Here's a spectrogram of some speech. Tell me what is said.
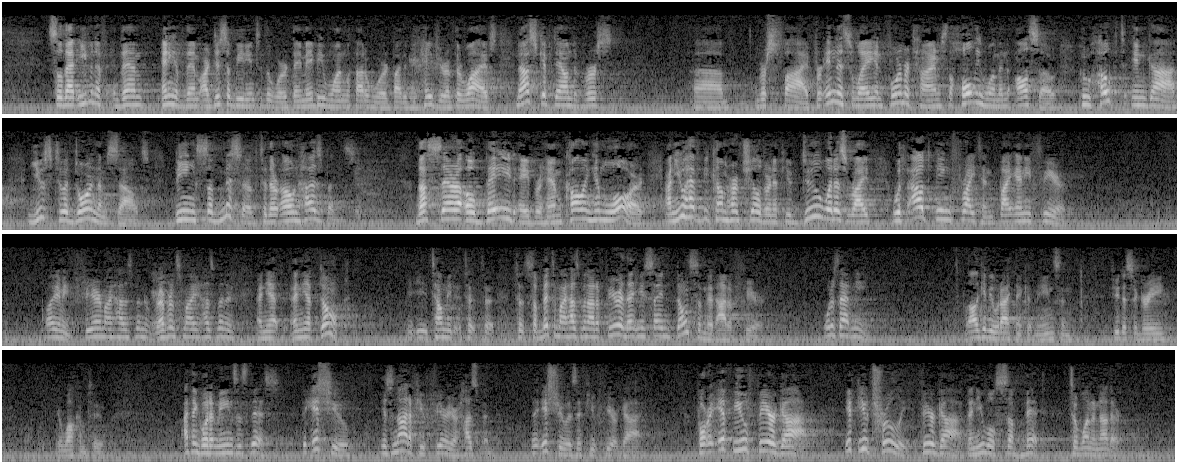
so that even if them, any of them are disobedient to the word, they may be won without a word by the behavior of their wives. Now skip down to verse, uh, verse 5. For in this way, in former times, the holy women also, who hoped in God, used to adorn themselves, being submissive to their own husbands. Thus Sarah obeyed Abraham, calling him Lord. And you have become her children if you do what is right without being frightened by any fear. What do you mean? Fear my husband, reverence my husband, and, and yet, and yet don't. You, you tell me to, to, to submit to my husband out of fear, and then you say don't submit out of fear. What does that mean? Well, I'll give you what I think it means, and if you disagree, you're welcome to. I think what it means is this the issue is not if you fear your husband, the issue is if you fear God. For if you fear God, if you truly fear God, then you will submit to one another.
